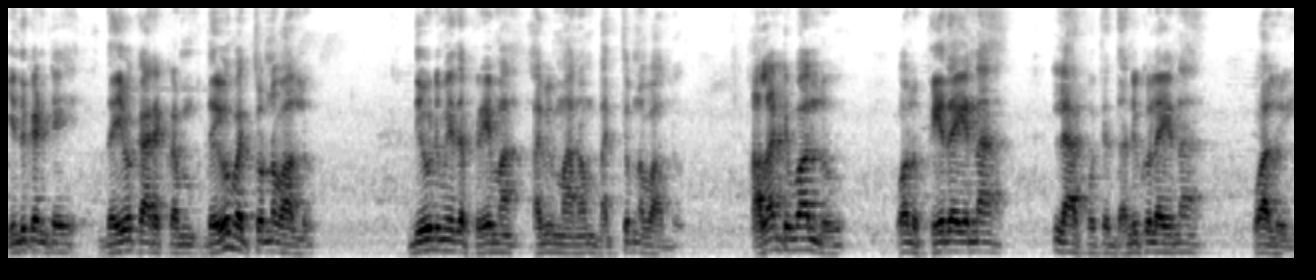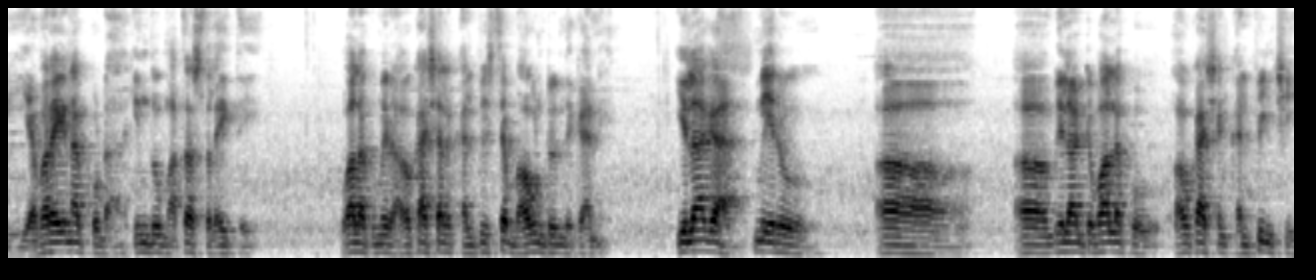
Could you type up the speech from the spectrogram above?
ఎందుకంటే దైవ కార్యక్రమం దైవభక్తి ఉన్న వాళ్ళు దేవుడి మీద ప్రేమ అభిమానం భక్తి ఉన్న వాళ్ళు అలాంటి వాళ్ళు వాళ్ళు పేదైనా లేకపోతే ధనికులైనా వాళ్ళు ఎవరైనా కూడా హిందూ మతస్థులైతే వాళ్ళకు మీరు అవకాశాలు కల్పిస్తే బాగుంటుంది కానీ ఇలాగా మీరు ఇలాంటి వాళ్ళకు అవకాశం కల్పించి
